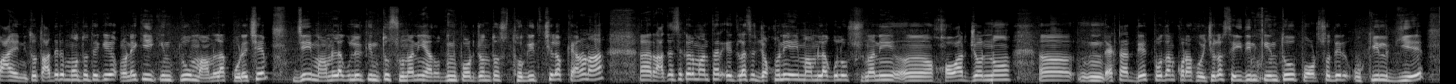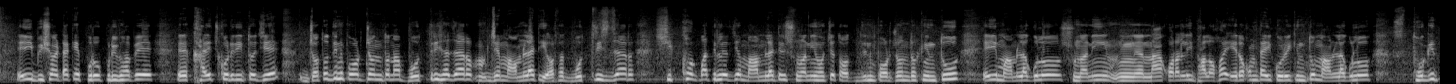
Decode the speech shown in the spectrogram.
পায়নি। তো তাদের মধ্য থেকে অনেকেই কিন্তু মামলা করেছে। যেই মামলাগুলির কিন্তু শুনানি এতদিন পর্যন্ত স্থগিত ছিল। কেননা রাজাশেখর মান্থার এজলাসে যখনই এই মামলাগুলো শুনানি হওয়ার জন্য একটা ডেট প্রদান করা হয়েছিল, সেই দিন কিন্তু পর্ষদের উকিল গিয়ে এই বিষয়টাকে পুরোপুরিভাবে খারিজ করে দিত যে, যতদিন পর্যন্ত না বত্রিশ হাজার যে মামলাটি, অর্থাৎ বত্রিশ হাজার শিক্ষক বাতিলের যে মামলাটির শুনানি হচ্ছে, ততদিন পর্যন্ত কিন্তু এই মামলাগুলো শুনানি না না করালেই ভালো হয়, এরকমটাই করে কিন্তু মামলাগুলো স্থগিত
